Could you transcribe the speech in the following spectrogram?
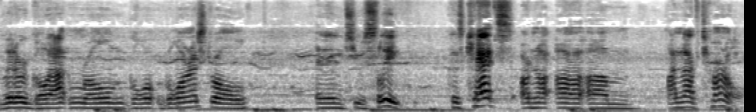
let her go out and roam, go, go on a stroll, and then she would sleep. Because cats are not, uh, um, are nocturnal.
